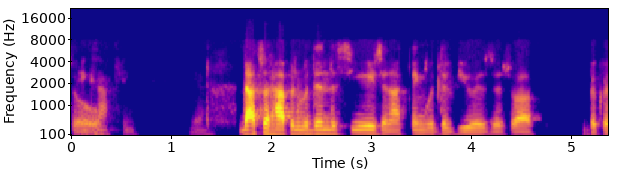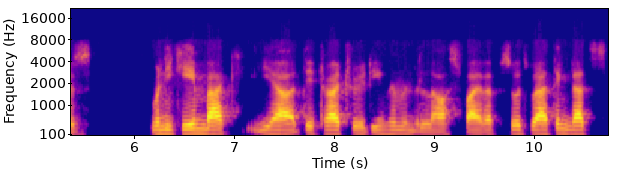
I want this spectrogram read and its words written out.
So Exactly. Yeah. that's what happened within the series, and I think with the viewers as well, because when he came back, yeah, they tried to redeem him in the last five episodes, but I think that's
